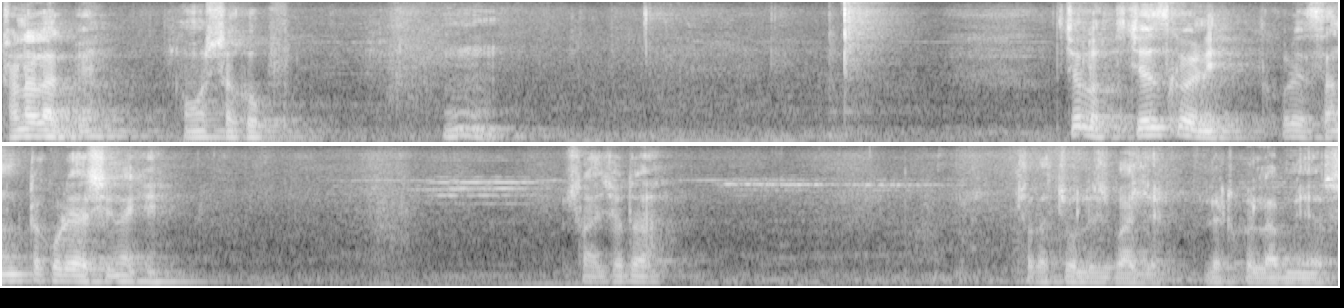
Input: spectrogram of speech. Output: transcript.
ঠান্ডা লাগবে, সমস্যা খুব। হুম। চলো চেঞ্জ করে নি, করে স্নানটা করে আসি নাকি? সাড়ে ছটা ছটা চল্লিশ বাজে লেট করে লাভ নিয়ে আস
